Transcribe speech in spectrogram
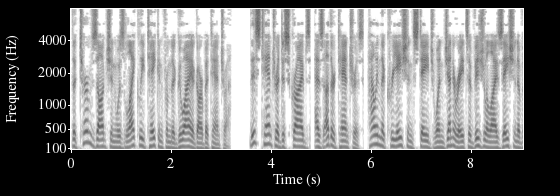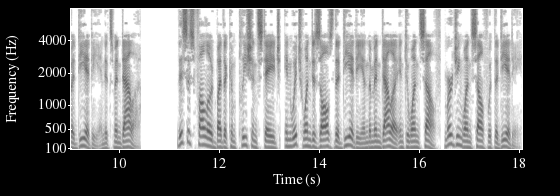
The term Dzogchen was likely taken from the Guhyagarbhatantra. This tantra describes, as other tantras, how in the creation stage one generates a visualization of a deity and its mandala. This is followed by the completion stage, in which one dissolves the deity and the mandala into oneself, merging oneself with the deity.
